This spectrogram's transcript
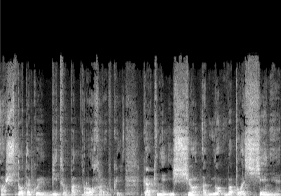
а что такое битва под Прохоровкой? Как не еще одно воплощение,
